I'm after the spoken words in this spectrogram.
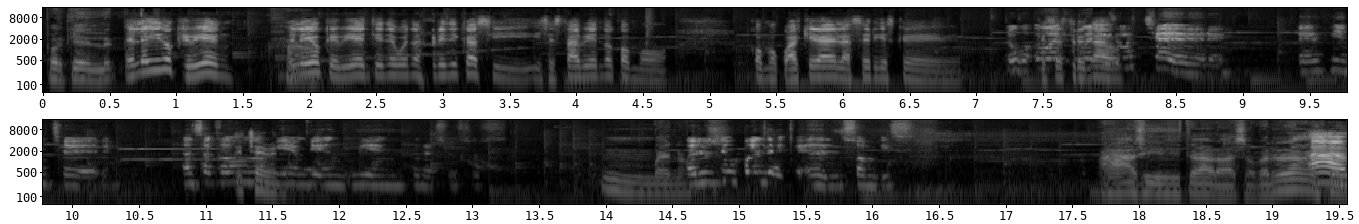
Porque... He leído que bien. Ajá. He leído que bien, tiene buenas críticas y, y se está viendo como, como cualquiera de las series que. Igual- Está igual estrenado. Es chévere. Es bien chévere. Han sacado unos chévere. bien, bien, bien graciosos. Mm, bueno. El último fue el de el zombies. Ah, sí, sí, claro, eso. Pero no, Ah,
